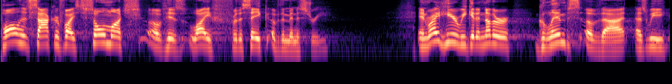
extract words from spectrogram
Paul has sacrificed so much of his life for the sake of the ministry. And right here, we get another glimpse of that as we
